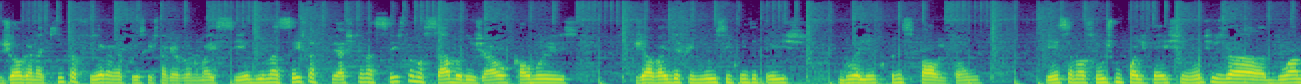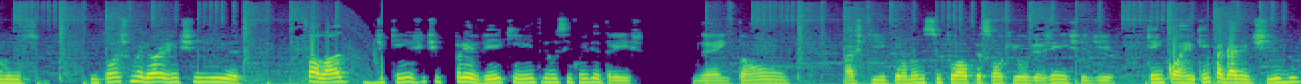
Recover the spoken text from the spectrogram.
joga na quinta-feira, né? Por isso que a gente tá gravando mais cedo. E na sexta-feira, acho que na sexta ou no sábado já, o Cowboys já vai definir os 53 do elenco principal. Então esse é o nosso último podcast antes da, do anúncio. Então acho melhor a gente falar de quem a gente prevê que entre no 53. Né? Então acho que pelo menos situar o pessoal que ouve a gente de quem corre, quem está garantido,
